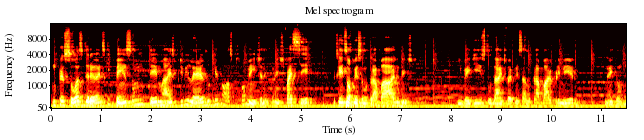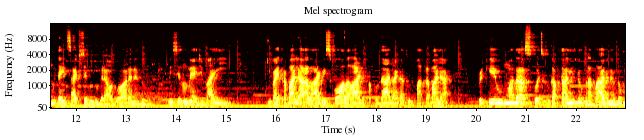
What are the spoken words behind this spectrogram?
com pessoas grandes que pensam em ter mais privilégios do que nós, principalmente. Né? Então a gente vai ser, por isso que a gente só pensa no trabalho, a gente, em vez de estudar, a gente vai pensar no trabalho primeiro. Né? Então muita gente sai do segundo grau agora, né? do, do ensino médio, vai que vai trabalhar, larga a escola, larga a faculdade, larga tudo para trabalhar, porque uma das coisas do capitalismo é o trabalho, né? Então,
